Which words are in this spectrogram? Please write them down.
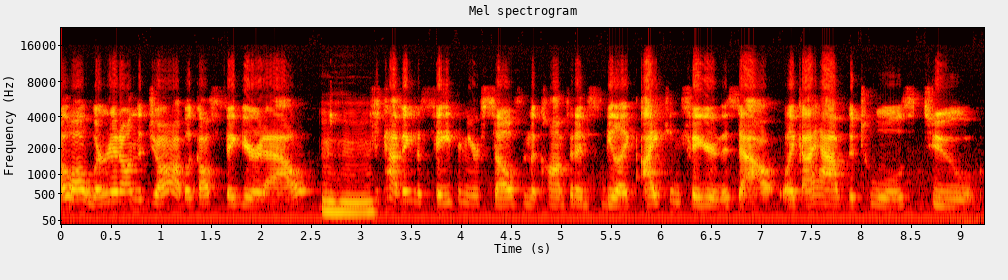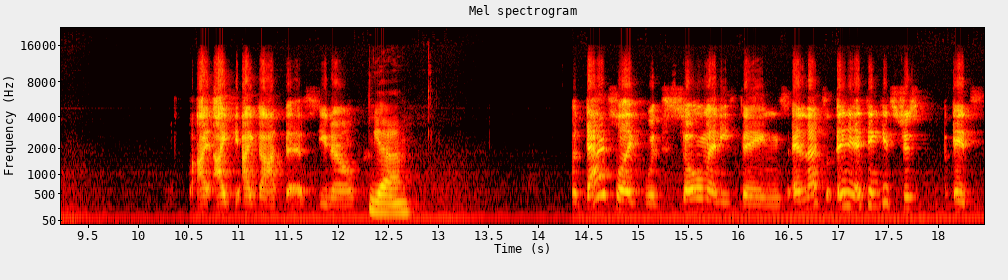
oh i'll learn it on the job. Like i'll figure it out. Mm-hmm. just having the faith in yourself and the confidence to be like i can figure this out. Like i have the tools to i i, I got this you know? Yeah. but that's like with so many things. And that's and i think it's just it's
